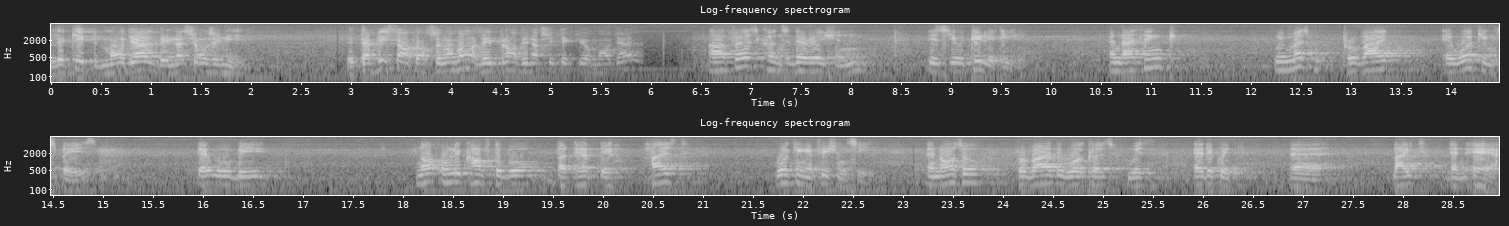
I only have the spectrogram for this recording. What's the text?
L'équipe mondiale des Nations Unies. Établissant en ce moment les plans d'une architecture mondiale. Our first consideration is utility. And I think we must provide a working space that will be not only comfortable, but have the highest working efficiency, and also provide the workers with adequate uh, light and air.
